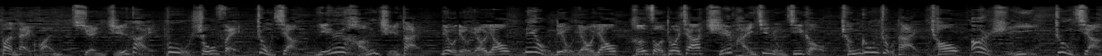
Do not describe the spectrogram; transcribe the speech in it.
办贷款选直贷不收费，众享银行直贷六六幺幺六六幺幺，合作多家持牌金融机构，成功助贷超二十亿。众享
